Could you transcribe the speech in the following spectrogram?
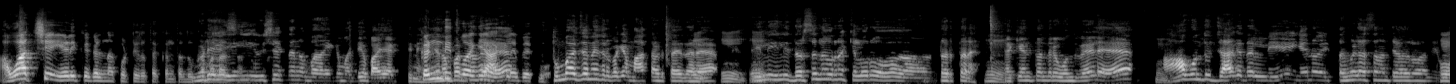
ಅವಾಚ್ಯ ಹೇಳಿಕೆಗಳನ್ನ ಕೊಟ್ಟಿರತಕ್ಕಂಥದ್ದು ಈ. ವಿಷಯಕ್ಕೆ ನಾನು ಮಧ್ಯೆ ಬಾಯಿ ಆಗ್ತೀನಿ ಖಂಡಿತವಾಗಿ ಆಗ್ಲೇಬೇಕು ತುಂಬಾ ಜನ ಇದ್ರ ಬಗ್ಗೆ ಮಾತಾಡ್ತಾ ಹ್ಮ್, ಇಲ್ಲಿ ಇಲ್ಲಿ ದರ್ಶನ್ ಅವ್ರನ್ನ ಕೆಲವರು ತರ್ತಾರೆ. ಯಾಕೆಂತಂದ್ರೆ ಒಂದ್ ವೇಳೆ ಆ ಒಂದು ಜಾಗದಲ್ಲಿ ಏನೋ ತಮಿಳಾಸನ್ ಅಂತ ಹೇಳಿದ್ರು ನೀವು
